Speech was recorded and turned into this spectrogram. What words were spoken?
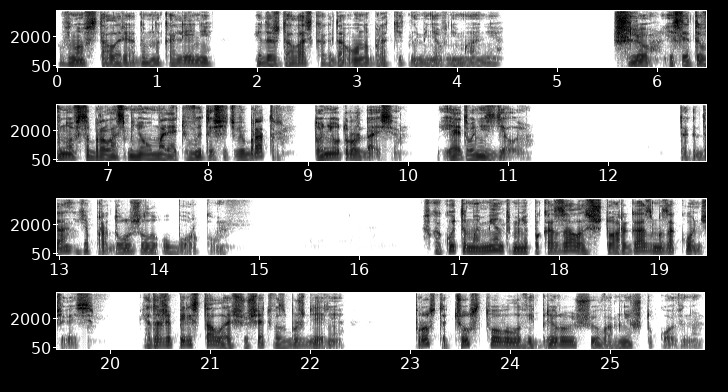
Вновь стала рядом на колени и дождалась, когда он обратит на меня внимание. Шлю, если ты вновь собралась меня умолять вытащить вибратор, то не утруждайся. Я этого не сделаю. Тогда я продолжила уборку. В какой-то момент мне показалось, что оргазмы закончились. Я даже перестала ощущать возбуждение. Просто чувствовала вибрирующую во мне штуковину.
